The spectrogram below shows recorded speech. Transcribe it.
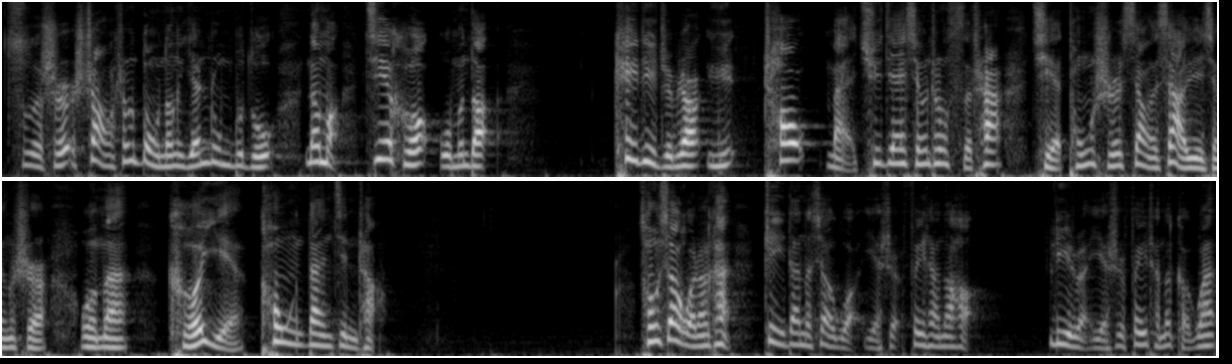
此时上升动能严重不足。那么结合我们的 K D 指标与超买区间形成死叉，且同时向下运行时，我们可以空单进场。从效果上看，这一单的效果也是非常的好，利润也是非常的可观。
